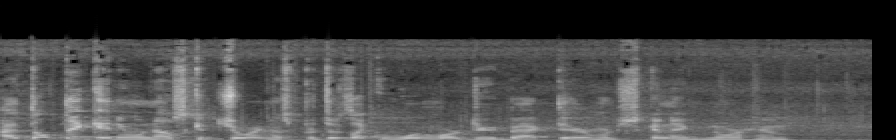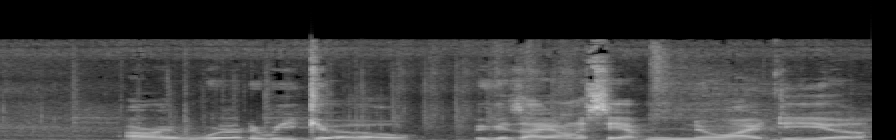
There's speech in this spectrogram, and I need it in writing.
I don't think anyone else could join us, but there's like one more dude back there, and we're just gonna ignore him. Alright, where do we go? Because I honestly have no idea.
